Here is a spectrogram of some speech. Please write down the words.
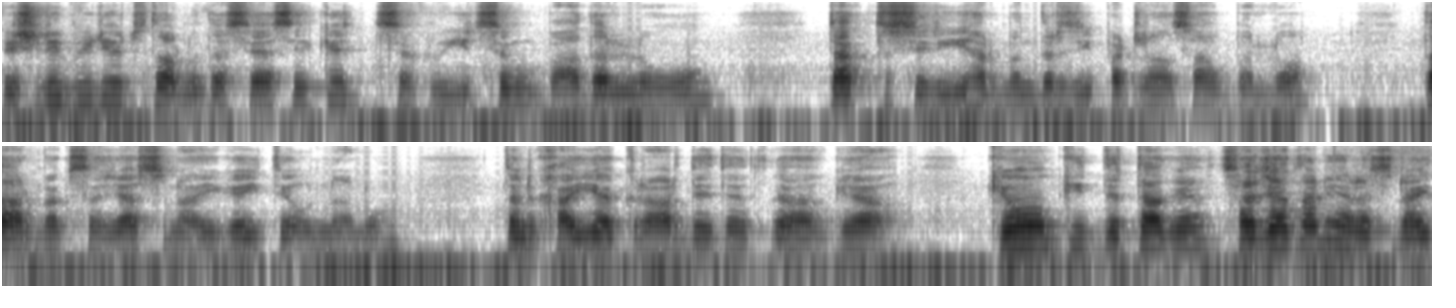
ਪਿਛਲੀ ਵੀਡੀਓ 'ਚ ਤੁਹਾਨੂੰ ਦੱਸਿਆ ਸੀ ਕਿ ਸੁਖਵੀਰ ਸਿੰਘ ਬਾਦਲ ਨੂੰ ਤਖਤ ਸ੍ਰੀ ਹਰਮੰਦਰ ਜੀ, ਪਟਨਾ ਸਾਹਿਬ ਵੱਲੋਂ ਧਾਰਮਿਕ ਸਜ਼ਾ ਸੁਣਾਈ ਗਈ ਤੇ ਉਹਨਾਂ ਨੂੰ ਤਨਖਾਹੀਆ ਕਰਾਰ ਦੇ ਦਿੱਤਾ ਗਿਆ। ਕਿਉਂ ਕਿ ਦਿੱਤਾ ਗਿਆ? ਸਜ਼ਾ ਤਾਂ ਨਹੀਂ ਹਲੇ ਸੁਣਾਈ,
